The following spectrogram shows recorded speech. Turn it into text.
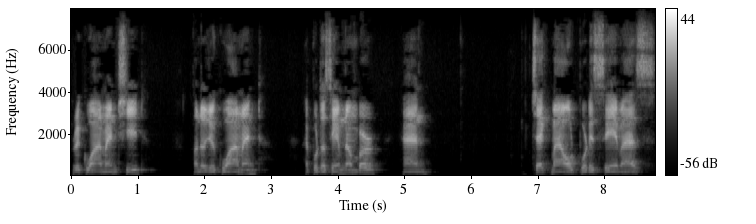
requirement sheet. Under requirement I put the same number and check my output is same as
